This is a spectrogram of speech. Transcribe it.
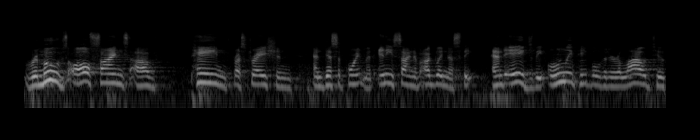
removes all signs of pain, frustration, and disappointment, any sign of ugliness the, and age. The only people that are allowed to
